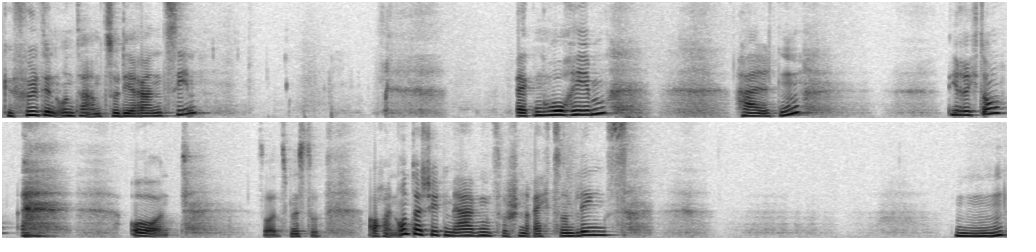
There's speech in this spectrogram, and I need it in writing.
Gefühlt den Unterarm zu dir ranziehen. Becken hochheben. Halten. Die Richtung. Und so, jetzt müsst du auch einen Unterschied merken zwischen rechts und links. Mhm.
